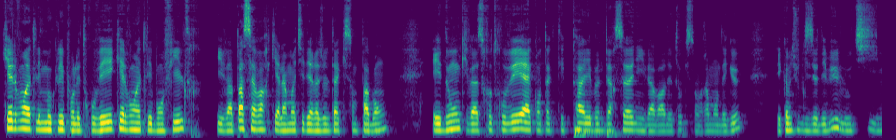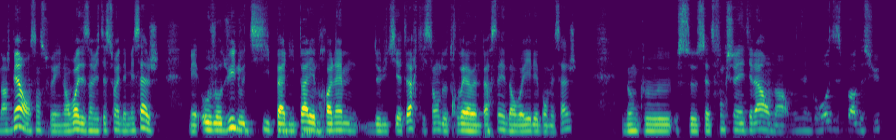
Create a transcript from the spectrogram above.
quels vont être les mots-clés pour les trouver, quels vont être les bons filtres. Il va pas savoir qu'il y a la moitié des résultats qui sont pas bons. Et donc, il va se retrouver à contacter pas les bonnes personnes. Il va avoir des taux qui sont vraiment dégueux. Et comme tu le disais au début, l'outil marche bien au sens où il envoie des invitations et des messages. Mais aujourd'hui, l'outil pallie pas les problèmes de l'utilisateur qui sont de trouver la bonne personne et d'envoyer les bons messages. Donc, cette fonctionnalité-là, on a, mis un gros espoir dessus.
